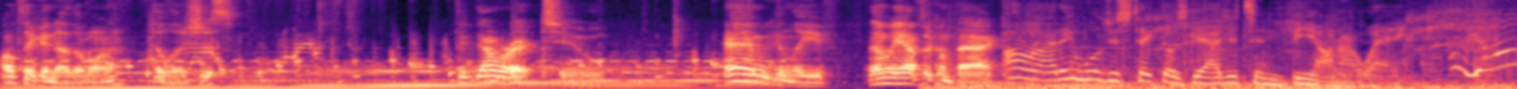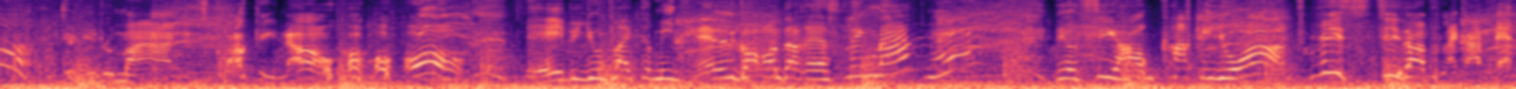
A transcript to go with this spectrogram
I'll take another one. Delicious. I think now we're at two. And we can leave. Then we have to come back. Alrighty, we'll just take those gadgets and be on our way. Man is cocky now. Ho, ho, ho. Maybe you'd like to meet Helga on the wrestling mat? Hmm? We'll see how cocky you are. Twist it up like a wet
